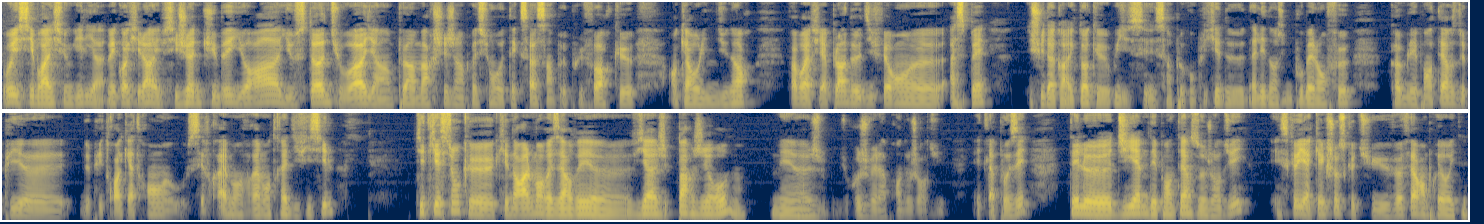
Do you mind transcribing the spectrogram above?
Oui, si Bryce Young, il y a. Mais quoi qu'il arrive, si jeune QB, il y aura. Houston, tu vois, il y a un peu un marché, j'ai l'impression, au Texas, un peu plus fort que en Caroline du Nord. Enfin bref, il y a plein de différents aspects. Je suis d'accord avec toi que oui, c'est un peu compliqué d'aller dans une poubelle en feu comme les Panthers depuis, depuis 3-4 ans, où c'est vraiment, vraiment très difficile. Petite question que, qui est normalement réservée euh, via, par Jérôme, mais euh, du coup je vais la prendre aujourd'hui et te la poser. Tu es le GM des Panthers aujourd'hui. Est-ce qu'il y a quelque chose que tu veux faire en priorité?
